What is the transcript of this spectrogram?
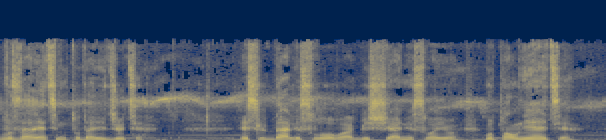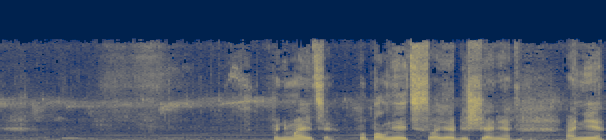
Вы за этим туда идете? Если дали слово, обещание свое, выполняйте. Понимаете? Выполняйте свои обещания, а не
